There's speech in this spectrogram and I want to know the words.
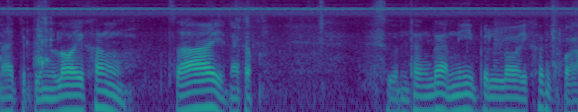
น่าจะเป็นรอยข้างซ้ายนะครับ ส่วนทางด้านนี้เป็นรอยข้างขวา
